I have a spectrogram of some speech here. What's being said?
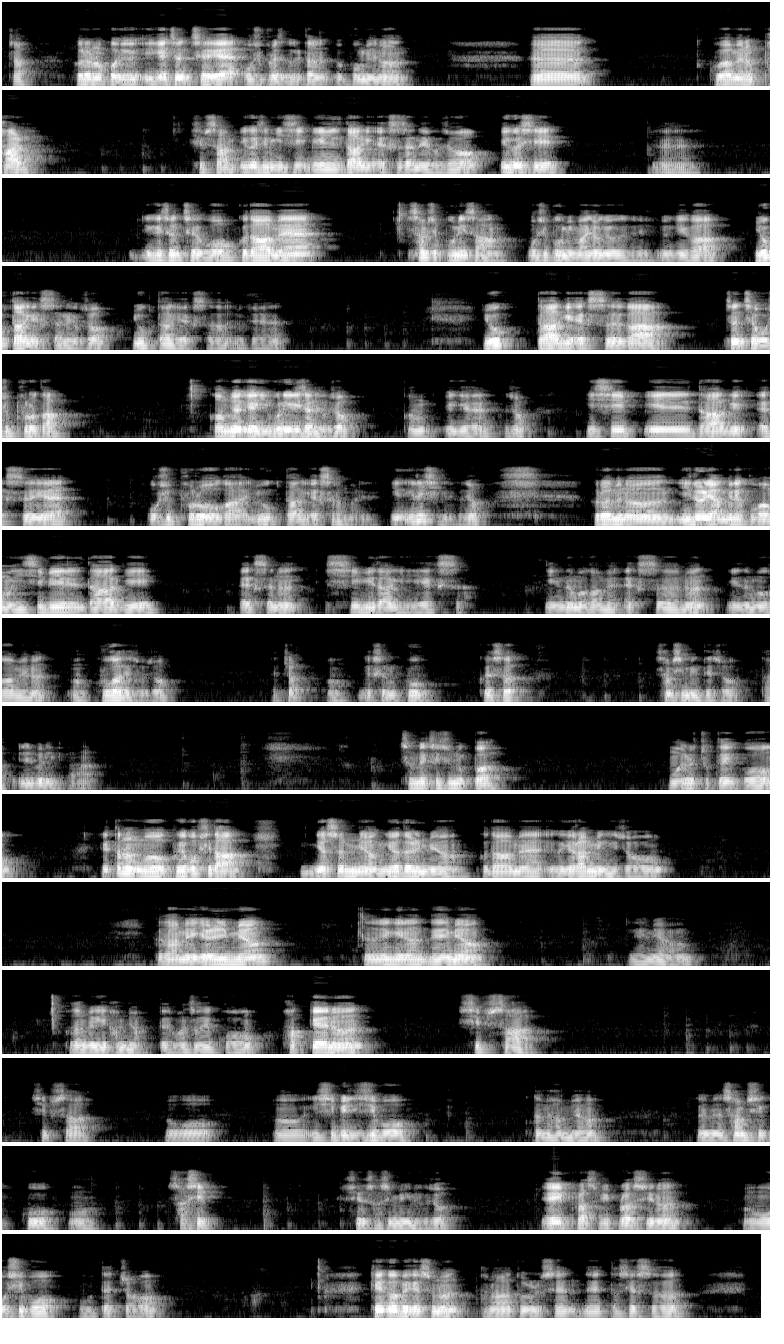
자, 그래 놓고, 이게 전체의 50%에서 일단은 보면은, 에, 구하면은 8, 13. 이거 지금 21 더하기 x잖아요. 그죠? 이것이, 에, 이게 전체고, 그 다음에 30분 이상, 50분 미만, 여기, 여기, 여기가 6 더하기 x잖아요. 그죠? 6 더하기 x, 요게. 6 더하기 x가 전체 50%다? 그럼 여기가 2분의 1이잖아요. 그죠? 그럼 이게, 그죠? 21 더하기 x의 50%가 6 더하기 x란 말이에요. 이런 식이네. 그죠? 그러면은 2를 양변에 곱하면 21 더하기 x는 12 더하기 2x. 이 넘어가면 x는 이 넘어가면은 어, 9가 되죠. 그죠? 됐죠? 어, x는 9. 그래서 30명 되죠. 답 1번입니다. 1176번. 뭐, 이렇게 쭉 되어 있고. 일단은 뭐, 구해봅시다. 6명, 8명, 그 다음에 이거 11명이죠. 그 다음에 10명, 그래서 여기는 4명, 4명, 그 다음에 여기 1명, 그래서 완성했고, 합계는 14, 14, 요거, 어, 21, 25, 그 다음에 한 명, 그러면 39, 9, 어, 40. C는 40명이네, 그죠? A 플러스 B 플러스 C는 55 어, 됐죠? 계급의 개수는 하나, 둘, 셋, 넷, 다섯, 여섯.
